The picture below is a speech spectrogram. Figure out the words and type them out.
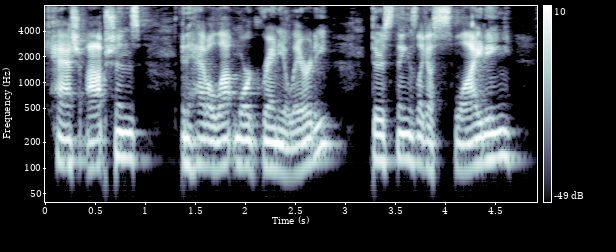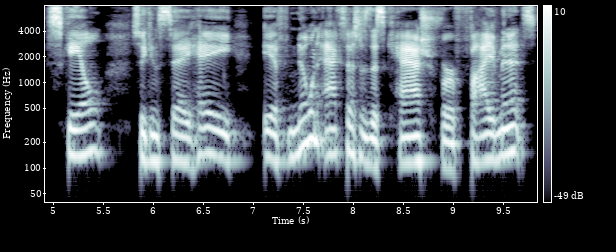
cache options and have a lot more granularity. There's things like a sliding scale. So you can say, hey, if no one accesses this cache for five minutes,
